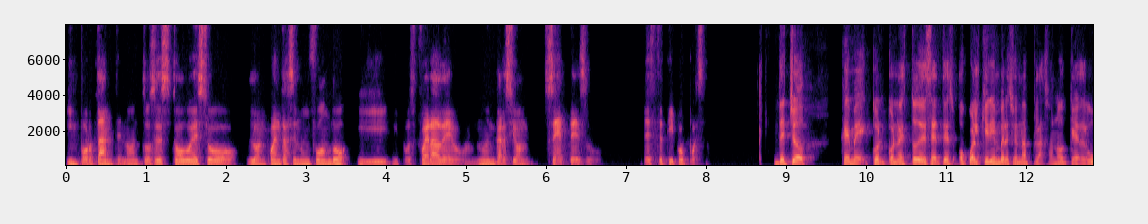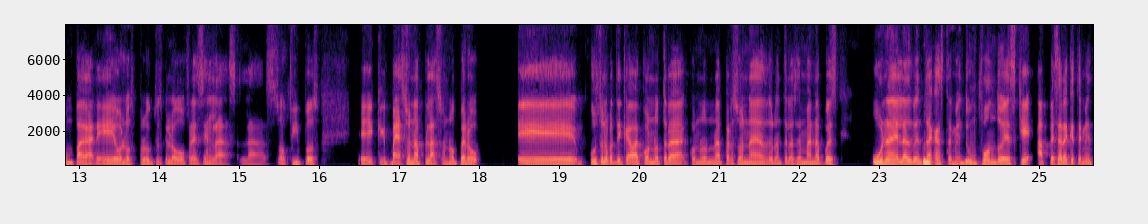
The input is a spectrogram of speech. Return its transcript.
importante, ¿no? Entonces todo eso lo encuentras en un fondo y, pues fuera de una inversión CETES o de este tipo, pues. De hecho, Jaime, con, con esto de CETES o cualquier inversión a plazo, ¿no? Que algún pagaré o los productos que luego ofrecen las, las SOFIPOS, eh, que vaya, son a plazo, ¿no? Pero eh, justo lo platicaba con otra, con una persona durante la semana, pues una de las ventajas también de un fondo es que a pesar de que también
